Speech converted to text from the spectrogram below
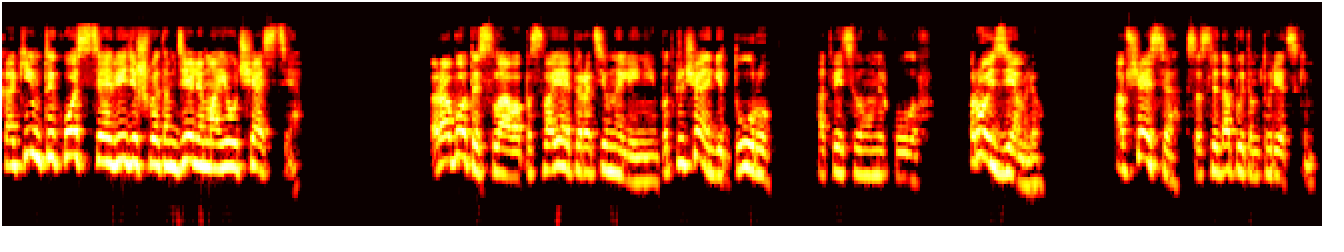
«Каким ты, Костя, видишь в этом деле мое участие?» «Работай, Слава, по своей оперативной линии, подключай агентуру», — ответил ему Меркулов. «Рой землю. Общайся со следопытом турецким.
